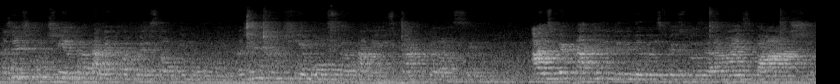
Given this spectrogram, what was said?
A gente não tinha tratamento para doença autoimune, a gente não tinha bons tratamentos para câncer, a expectativa de vida das pessoas era mais baixa.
